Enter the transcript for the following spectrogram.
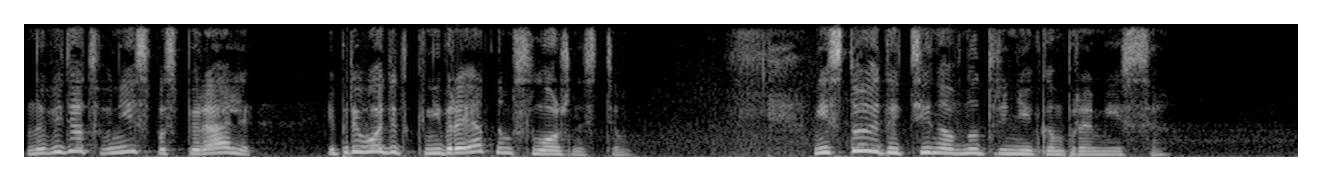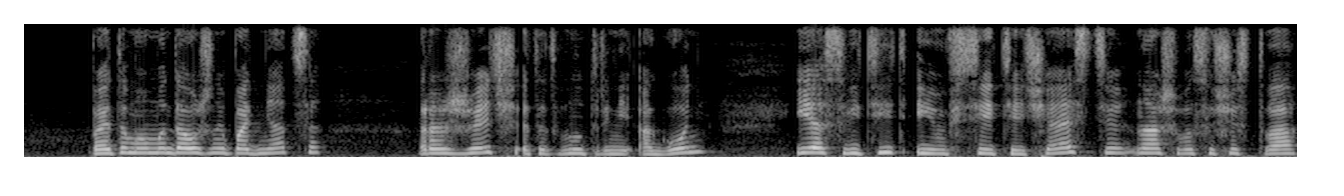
но ведет вниз по спирали и приводит к невероятным сложностям. Не стоит идти на внутренние компромиссы. Поэтому мы должны подняться, разжечь этот внутренний огонь и осветить им все те части нашего существа,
